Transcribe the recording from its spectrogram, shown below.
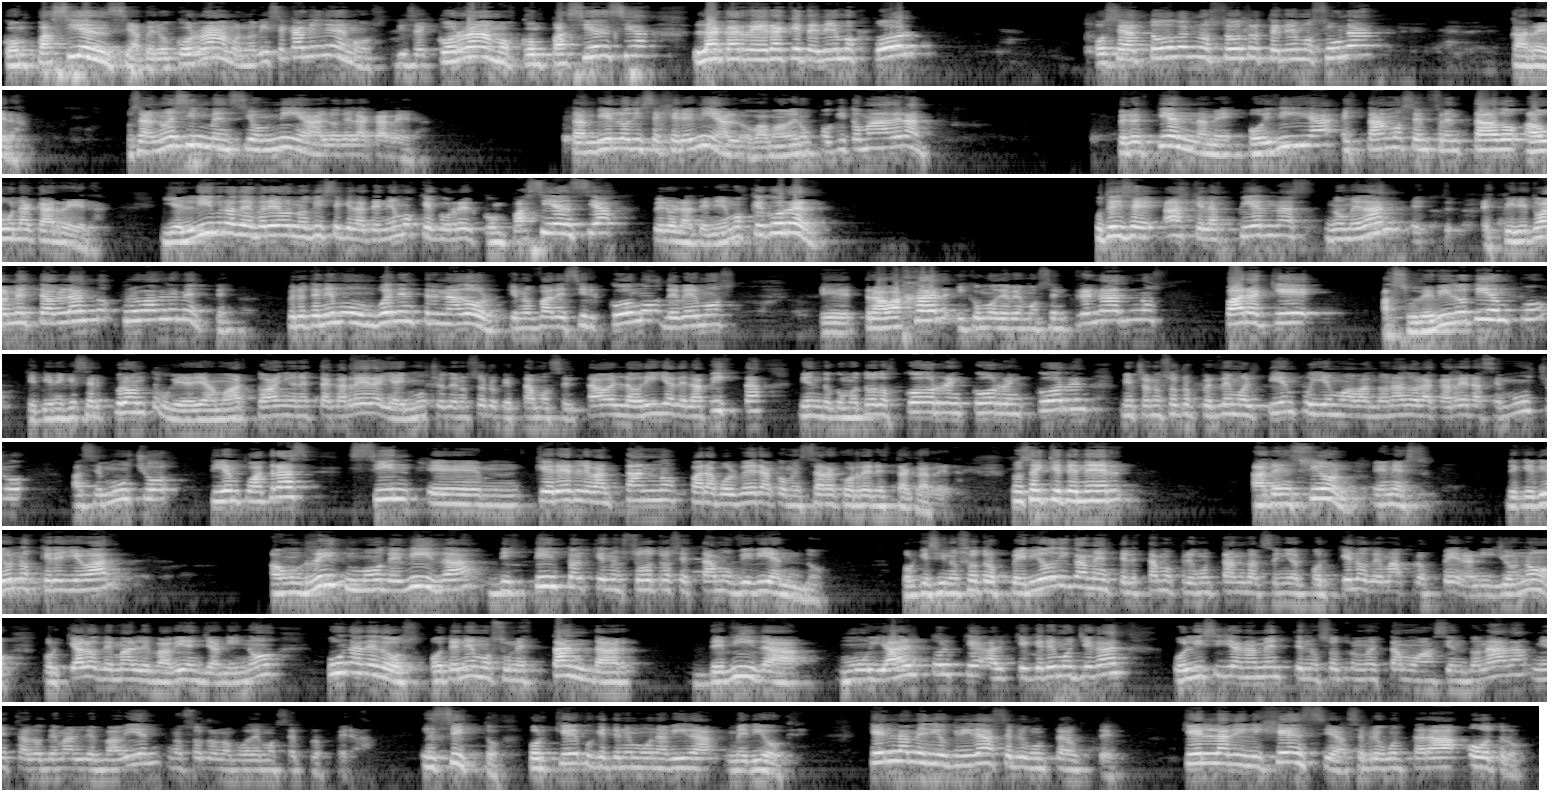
con paciencia, pero corramos, no dice caminemos, dice corramos con paciencia la carrera que tenemos por... O sea, todos nosotros tenemos una carrera. O sea, no es invención mía lo de la carrera. También lo dice Jeremías, lo vamos a ver un poquito más adelante. Pero entiéndame, hoy día estamos enfrentados a una carrera. Y el libro de Hebreo nos dice que la tenemos que correr con paciencia, pero la tenemos que correr. Usted dice, ah, es que las piernas no me dan, eh, espiritualmente hablando, probablemente. Pero tenemos un buen entrenador que nos va a decir cómo debemos eh, trabajar y cómo debemos entrenarnos para que a su debido tiempo, que tiene que ser pronto, porque ya llevamos harto años en esta carrera y hay muchos de nosotros que estamos sentados en la orilla de la pista, viendo como todos corren, corren, corren, mientras nosotros perdemos el tiempo y hemos abandonado la carrera hace mucho, hace mucho tiempo atrás, sin em, querer levantarnos para volver a comenzar a correr esta carrera. Entonces hay que tener atención en eso, de que Dios nos quiere llevar a un ritmo de vida distinto al que nosotros estamos viviendo. Porque si nosotros periódicamente le estamos preguntando al Señor por qué los demás prosperan y yo no, por qué a los demás les va bien y a mí no, una de dos, o tenemos un estándar de vida muy alto al que, al que queremos llegar, o lisa y llanamente nosotros no estamos haciendo nada, mientras a los demás les va bien, nosotros no podemos ser prosperados. Insisto, ¿por qué? Porque tenemos una vida mediocre. ¿Qué es la mediocridad? Se preguntará usted. ¿Qué es la diligencia? Se preguntará otro.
